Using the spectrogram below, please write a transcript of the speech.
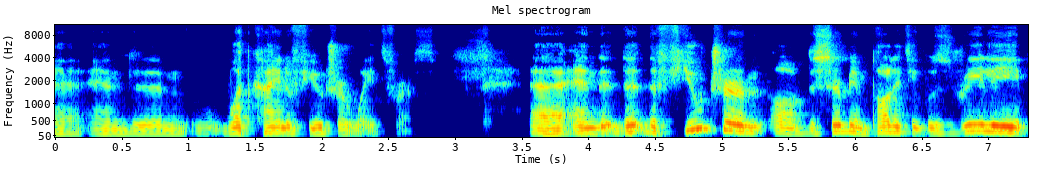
uh, and um, what kind of future waits for us. Uh, and the, the future of the Serbian polity was really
